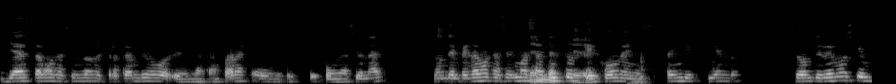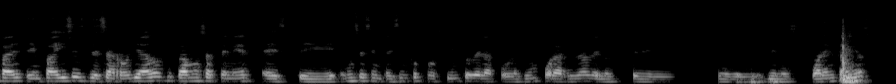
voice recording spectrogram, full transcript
ya estamos haciendo nuestro cambio en la campana eh, este, poblacional, donde empezamos a ser más adultos que jóvenes, está invirtiendo, donde vemos que en, países desarrollados vamos a tener este un 65% de la población por arriba de los, de, de los 40 años,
